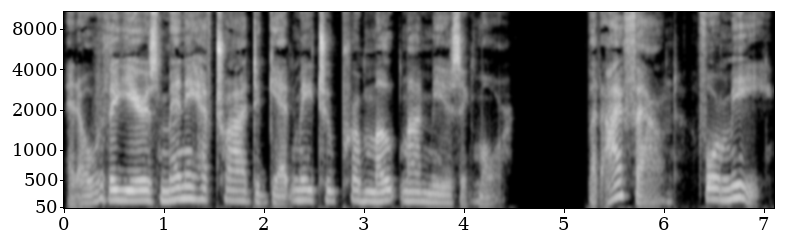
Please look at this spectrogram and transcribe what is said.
And over the years, many have tried to get me to promote my music more. But I found, for me,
